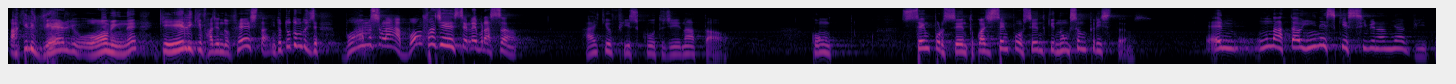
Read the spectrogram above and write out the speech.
aquele velho homem, né? Que é ele que fazendo festa, então todo mundo diz: vamos lá, vamos fazer celebração. Aí que eu fiz culto de Natal, com 100%, quase 100% que não são cristãos. é um Natal inesquecível na minha vida.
